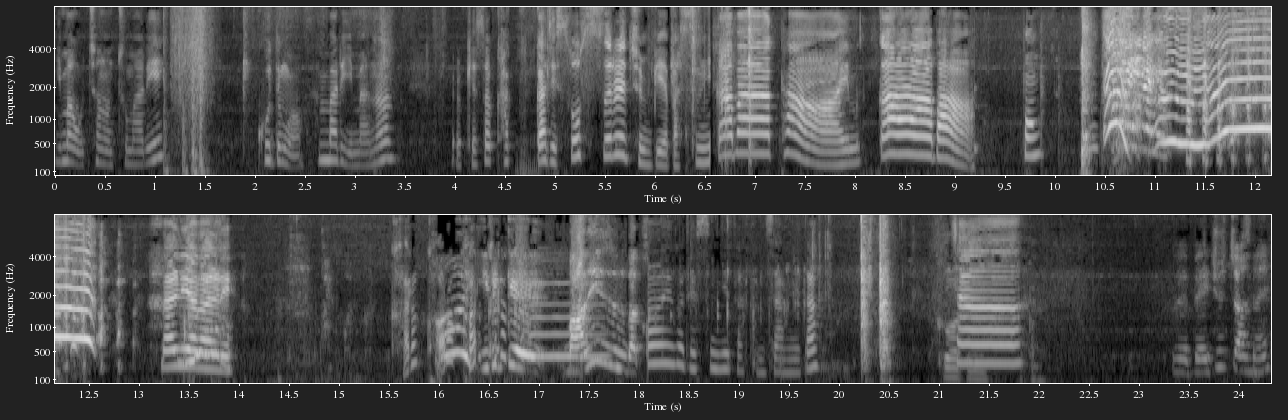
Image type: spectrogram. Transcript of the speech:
25,000원 두 마리, 고등어 한 마리 2만 원. 이렇게 해서 각가지 소스를 준비해 봤습니다. 까바 타임. 까바. 뽕. 난리야 난리. 가루 가루 아, 가루. 이렇게 많이 준다. 아이고 됐습니다. 감사합니다. 자, 왜 매주 짜네?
